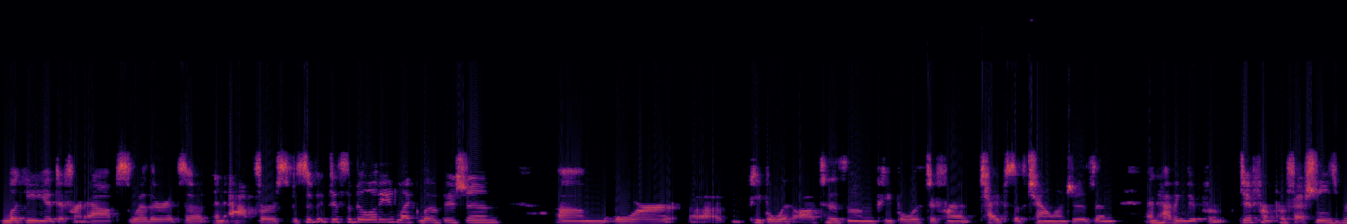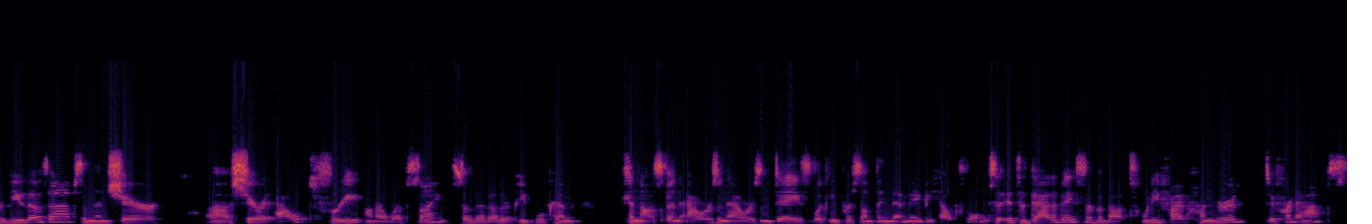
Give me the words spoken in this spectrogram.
looking at different apps, whether it's a, an app for a specific disability like low vision, um, or uh, people with autism, people with different types of challenges, and and having different different professionals review those apps and then share uh, share it out free on our website so that other people can cannot spend hours and hours and days looking for something that may be helpful. A, it's a database of about 2,500 different apps.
